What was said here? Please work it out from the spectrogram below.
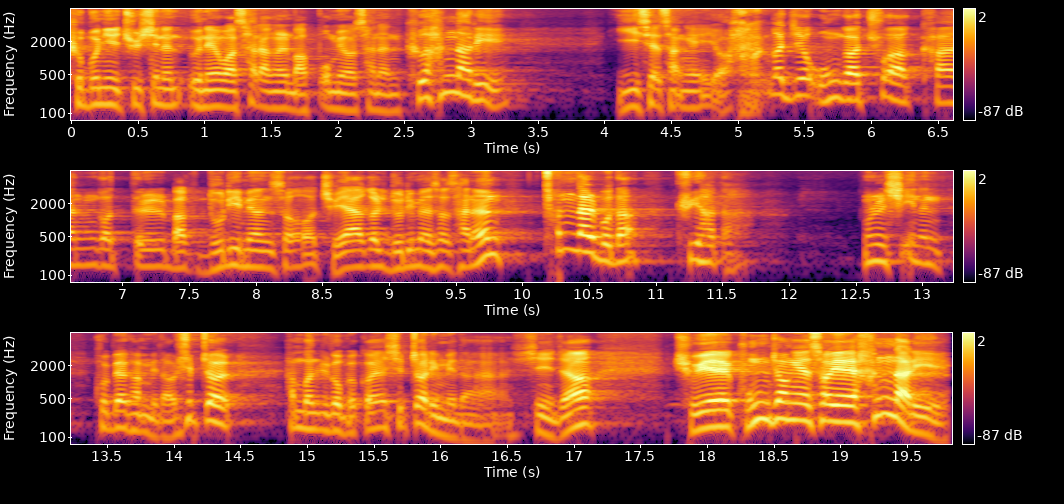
그분이 주시는 은혜와 사랑을 맛보며 사는 그 한날이 이 세상에 여러 가지 온갖 추악한 것들 막 누리면서 죄악을 누리면서 사는 첫날보다 귀하다. 오늘 시인은 고백합니다. 10절 한번 읽어볼까요? 10절입니다. 시작. 주의 궁정에서의 한날이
